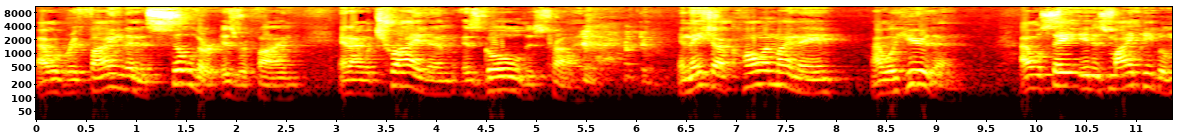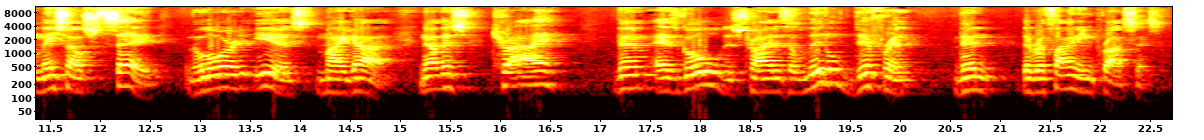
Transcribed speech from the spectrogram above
I will refine them as silver is refined, and I will try them as gold is tried. And they shall call on my name, I will hear them. I will say, It is my people, and they shall say, the Lord is my God. Now, this try them as gold is tried is a little different than the refining process.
